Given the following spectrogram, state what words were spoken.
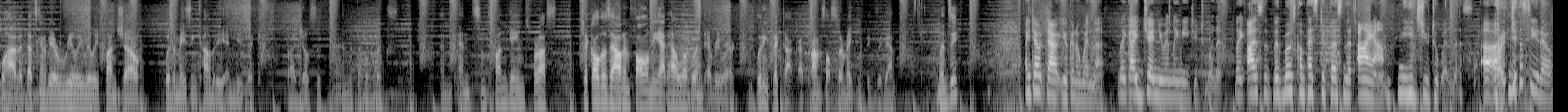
will have it. That's going to be a really, really fun show with amazing comedy and music by Joseph and the Double Clicks. And, and some fun games for us. Check all those out and follow me at Hal Lublin everywhere, including TikTok. I promise I'll start making things again. Lindsey? I don't doubt you're going to win that. Like, I genuinely need you to win it. Like, as the, the most competitive person that I am, needs you to win this. Uh, Right. Just so you know.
